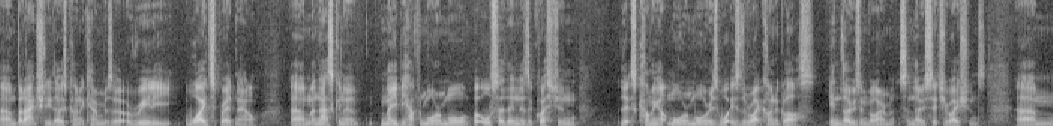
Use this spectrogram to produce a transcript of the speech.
Um, but actually those kind of cameras are, are really widespread now. Um, and that's going to maybe happen more and more. But also then there's a question that's coming up more and more is what is the right kind of glass in those environments and those situations um,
